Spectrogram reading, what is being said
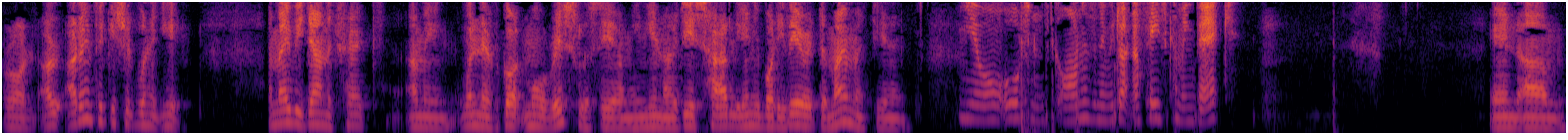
Rod. I I don't think he should win it yet. And maybe down the track, I mean, when they've got more wrestlers there, I mean, you know, there's hardly anybody there at the moment, you know. Yeah, well, Orton's gone, isn't he? We don't know if he's coming back. and um,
